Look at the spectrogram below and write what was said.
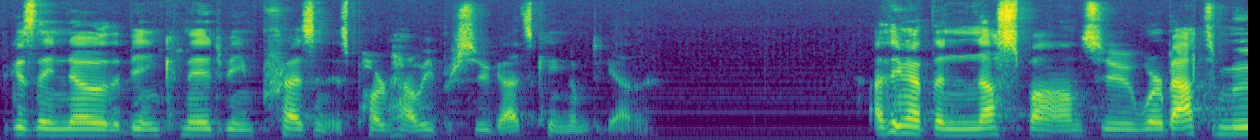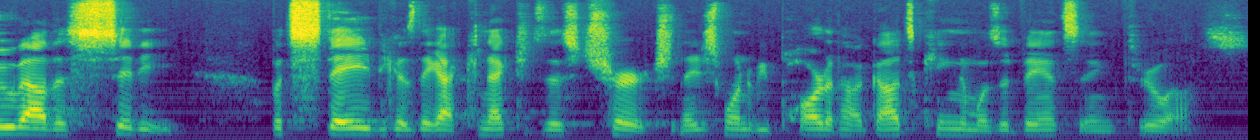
because they know that being committed to being present is part of how we pursue God's kingdom together. I think about the Nussbaums who were about to move out of the city but stayed because they got connected to this church and they just wanted to be part of how God's kingdom was advancing through us.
